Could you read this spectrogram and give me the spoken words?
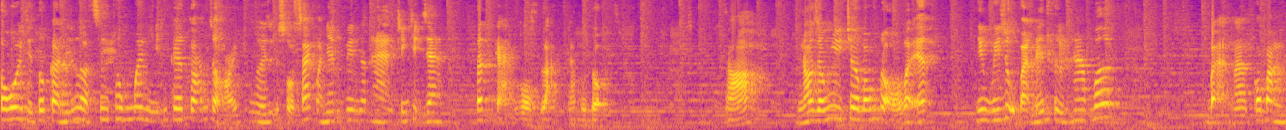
tôi thì tôi cần những luật sư thông minh, những kế toán giỏi người giữ sổ sách và nhân viên ngân hàng, chính trị gia. Tất cả gộp lại là một đội. Đó. Nó giống như chơi bóng rổ vậy á. Nhưng ví dụ bạn đến từ Harvard bạn à, có bằng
